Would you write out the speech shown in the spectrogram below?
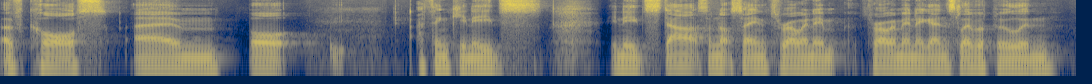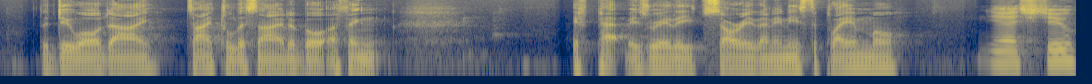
of course, um, but I think he needs he needs starts. I'm not saying throwing him throw him in against Liverpool in the do or die title decider, but I think if Pep is really sorry, then he needs to play him more. Yeah, Stu,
